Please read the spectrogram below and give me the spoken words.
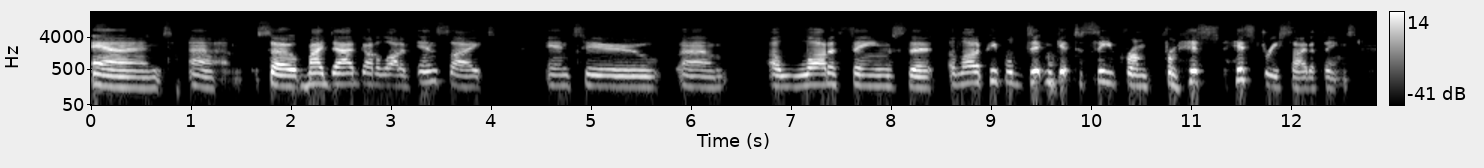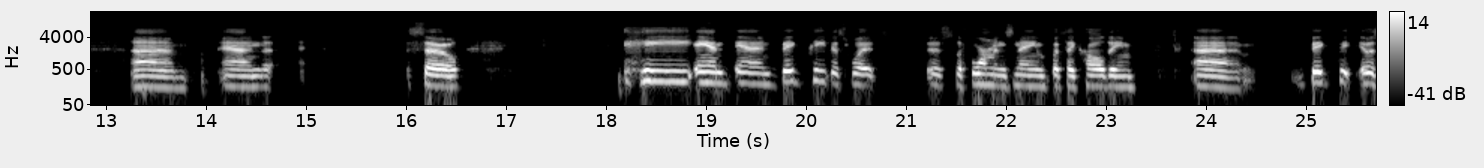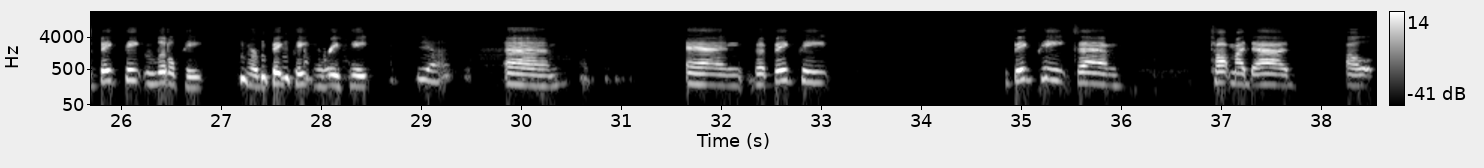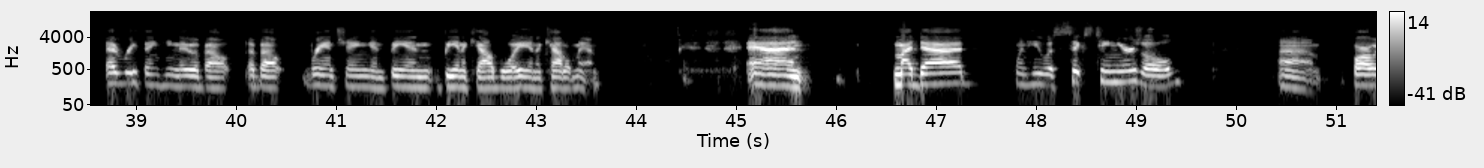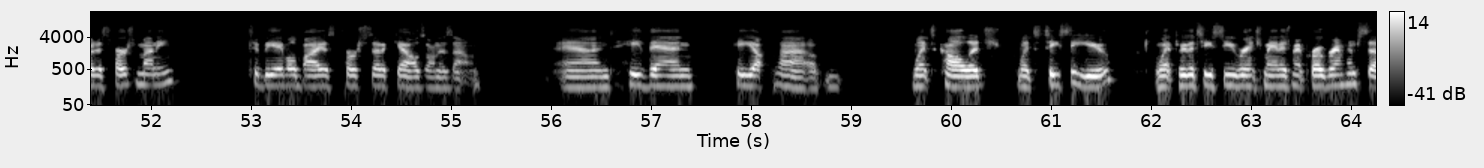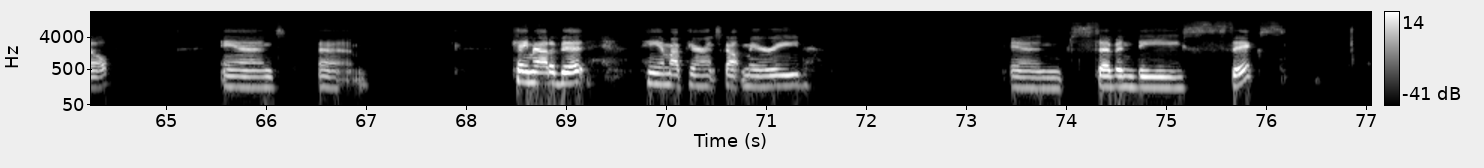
And um, so my dad got a lot of insight into um, a lot of things that a lot of people didn't get to see from from his history side of things. Um, and so he and and big pete is what is the foreman's name what they called him. Um, big pete it was big pete and little pete or big pete and repeat. Yeah. Um and but big pete big pete um taught my dad all everything he knew about about ranching and being being a cowboy and a cattleman. And my dad, when he was 16 years old, um, borrowed his first money to be able to buy his first set of cows on his own. And he then he uh, went to college, went to TCU, went through the TCU ranch management program himself, and um, came out of it. He and my parents got married in 76.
